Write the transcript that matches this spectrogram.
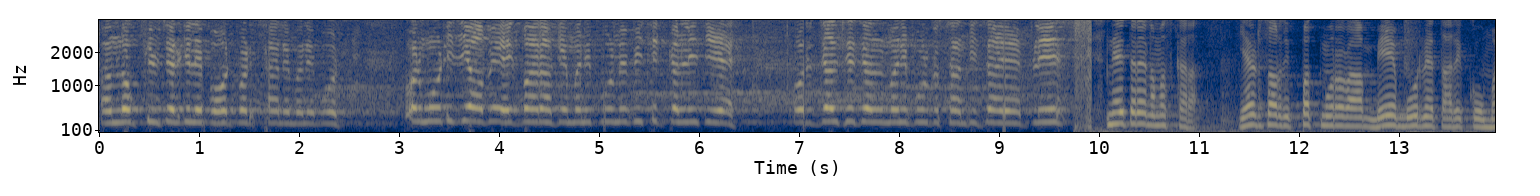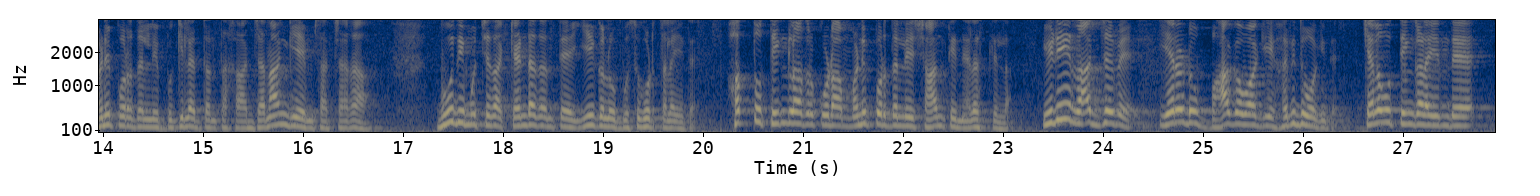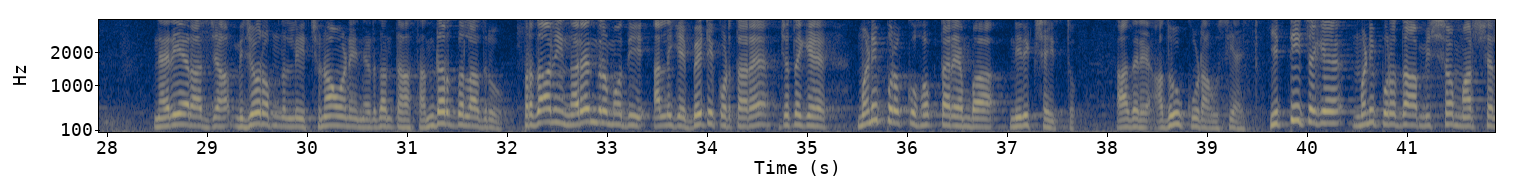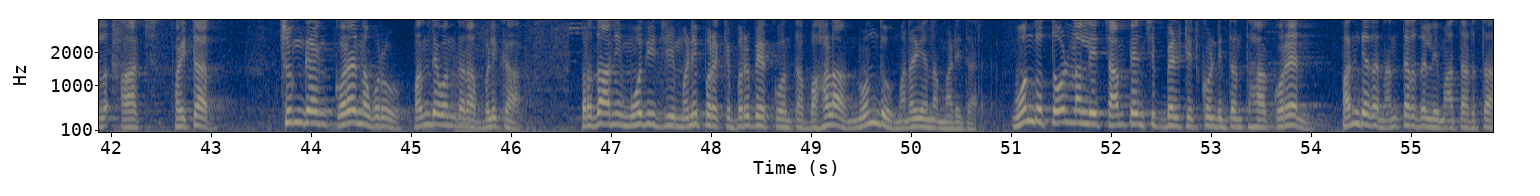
हम लोग फ्यूचर के लिए बहुत परेशान है मणिपुर और मोदी जी आप एक बार आके मणिपुर में विजिट कर लीजिए और जल्द से जल्द मणिपुर को शांति चाहिए प्लीज ಸ್ನೇಹಿತರೆ ನಮಸ್ಕಾರ ಎರಡು ಸಾವಿರದ ಇಪ್ಪತ್ತ್ಮೂರರ ಮೇ ಮೂರನೇ ತಾರೀಕು ಮಣಿಪುರದಲ್ಲಿ ಭುಗಿಲೆದ್ದಂತಹ ಜನಾಂಗೀಯ ಹಿಂಸಾಚಾರ ಬೂದಿ ಮುಚ್ಚಿದ ಕೆಂಡದಂತೆ ಈಗಲೂ ಬುಸುಗುಡ್ತಲೇ ಇದೆ ಹತ್ತು ತಿಂಗಳಾದರೂ ಕೂಡ ಮಣಿಪುರದಲ್ಲಿ ಶಾಂತಿ ನೆಲೆಸಲಿಲ್ಲ ಇಡೀ ರಾಜ್ಯವೇ ಎರಡು ಭಾಗವಾಗಿ ಹರಿದು ಹೋಗಿದೆ ಕೆಲವು ತಿಂಗಳ ಹಿಂದೆ ನೆರೆಯ ರಾಜ್ಯ ಮಿಜೋರಂನಲ್ಲಿ ಚುನಾವಣೆ ನಡೆದಂತಹ ಸಂದರ್ಭದಲ್ಲಾದರೂ ಪ್ರಧಾನಿ ನರೇಂದ್ರ ಮೋದಿ ಅಲ್ಲಿಗೆ ಭೇಟಿ ಕೊಡ್ತಾರೆ, ಜೊತೆಗೆ ಮಣಿಪುರಕ್ಕೂ ಹೋಗ್ತಾರೆ ಎಂಬ ನಿರೀಕ್ಷೆ ಇತ್ತು. ಆದರೆ ಅದೂ ಕೂಡ ಹುಸಿಯಾಯಿತು. ಇತ್ತೀಚೆಗೆ ಮಣಿಪುರದ ಮಿಶ್ರ martial arts fighter Chungreng Koren ಅವರು ಪಂದ್ಯವೊಂದರ ಬಳಿಕ ಪ್ರಧಾನಿ ಮೋದಿಜಿ ಮಣಿಪುರಕ್ಕೆ ಬರಬೇಕು ಅಂತ ಬಹಳ ನೊಂದು ಮನವಿಯನ್ನು ಮಾಡಿದ್ದಾರೆ. ಒಂದು ತೋಳ್ನಲ್ಲಿ ಚಾಂಪಿಯನ್ಶಿಪ್ ಬೆಲ್ಟ್ ಇಟ್ಕೊಂಡಿದ್ದಂತಹ ಕೊರೆನ್ ಪಂದ್ಯದ ನಂತರದಲ್ಲಿ ಮಾತಾಡ್ತಾ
